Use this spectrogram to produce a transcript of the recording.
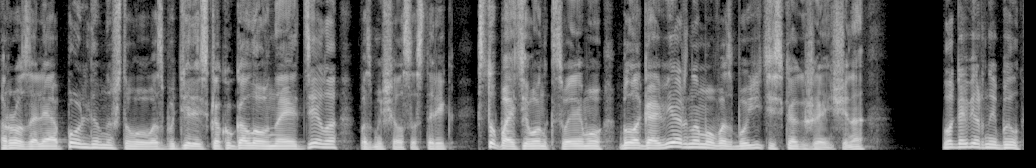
Роза Леопольдовна, что вы возбудились как уголовное дело?» — возмущался старик. «Ступайте вон к своему благоверному, возбудитесь как женщина». Благоверный был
